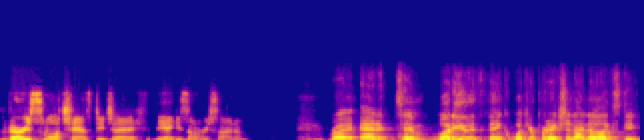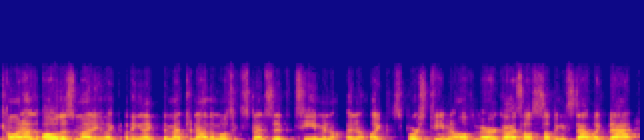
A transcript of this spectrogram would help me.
very small chance DJ the Yankees don't resign him. Right. And Tim, what do you think? What's your prediction? I know like Steve Cohen has all this money. Like I think like the Mets are now the most expensive team in, in like sports team in all of America. I saw something stat like that.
